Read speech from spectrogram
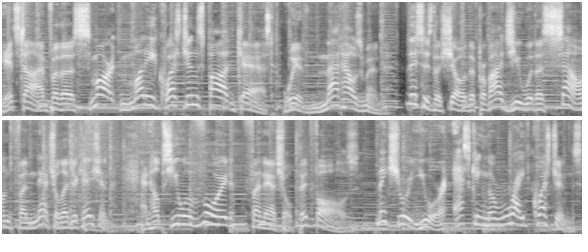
It's time for the Smart Money Questions Podcast with Matt Hausman. This is the show that provides you with a sound financial education and helps you avoid financial pitfalls. Make sure you are asking the right questions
